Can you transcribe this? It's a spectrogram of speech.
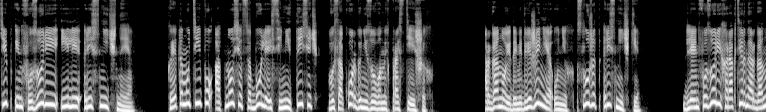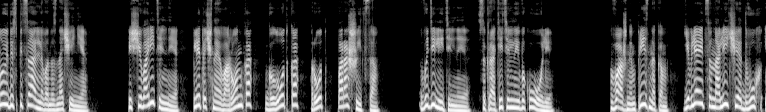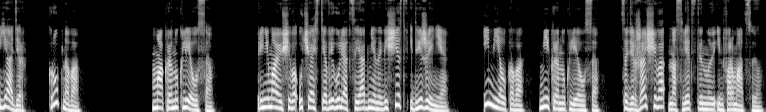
Тип инфузории или ресничные. К этому типу относятся более 7 тысяч высокоорганизованных простейших. Органоидами движения у них служат реснички. Для инфузорий характерны органоиды специального назначения. Пищеварительные – клеточная воронка, глотка, рот, порошица. Выделительные – сократительные вакуоли. Важным признаком является наличие двух ядер – крупного макронуклеуса, принимающего участие в регуляции обмена веществ и движения, и мелкого микронуклеуса, содержащего наследственную информацию.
